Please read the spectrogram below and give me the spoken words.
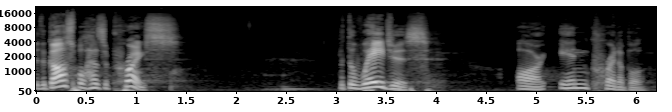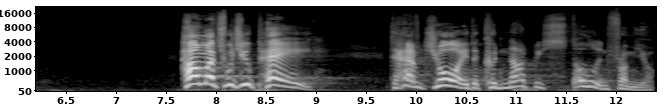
but the gospel has a price. But the wages are incredible. How much would you pay to have joy that could not be stolen from you?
